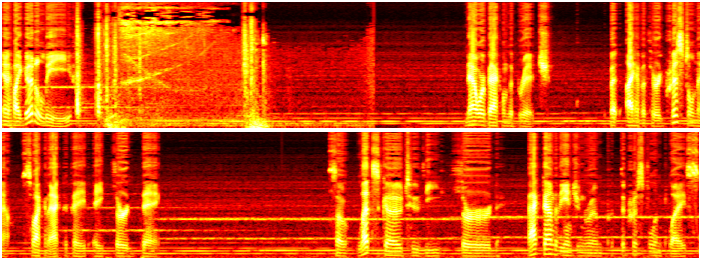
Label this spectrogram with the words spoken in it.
And if I go to leave, now we're back on the bridge. But I have a third crystal now, so I can activate a third thing. So let's go to the third, back down to the engine room, put the crystal in place,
